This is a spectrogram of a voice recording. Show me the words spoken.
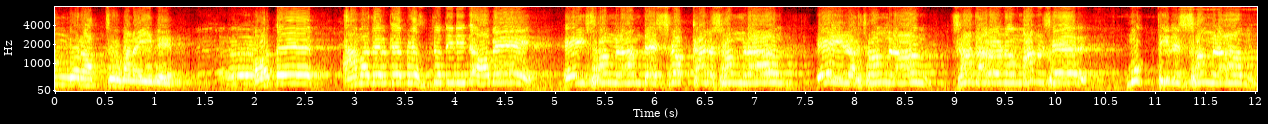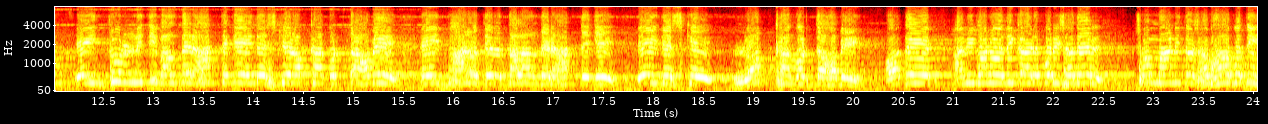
অঙ্গরাজ্য বানাইবেন। অতএব আমাদেরকে প্রস্তুতি নিতে হবে। এই সংগ্রাম, দেশ রক্ষার সংগ্রাম, এই সংগ্রাম সাধারণ মানুষের মুক্তির সংগ্রাম, এই দুর্নীতিবাজদের হাত থেকে এই দেশকে রক্ষা করতে হবে। এই ভারতের দালালদের হাত থেকে এই দেশকে রক্ষা করতে হবে। অতএব আমি গণ অধিকার পরিষদের সম্মানিত সভাপতি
